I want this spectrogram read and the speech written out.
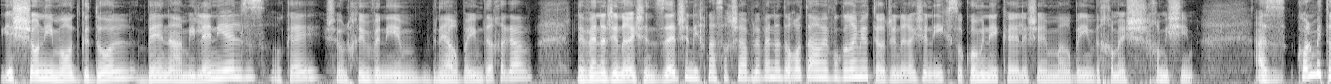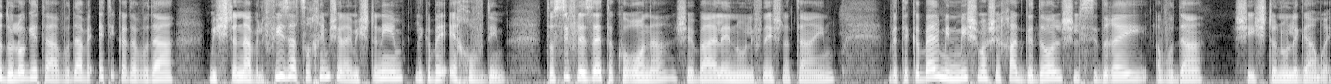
יש שוני מאוד גדול בין המילניאלס, אוקיי? שהולכים ונהיים בני 40 דרך אגב, לבין הג'נריישן Z שנכנס עכשיו, לבין הדורות המבוגרים יותר, ג'נריישן X או כל מיני כאלה שהם 45-50. אז כל מתודולוגיית העבודה ואתיקת העבודה משתנה, ולפי זה הצרכים שלהם משתנים לגבי איך עובדים. תוסיף לזה את הקורונה, שבאה אלינו לפני שנתיים, ותקבל מין מישמש אחד גדול של סדרי עבודה שהשתנו לגמרי.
